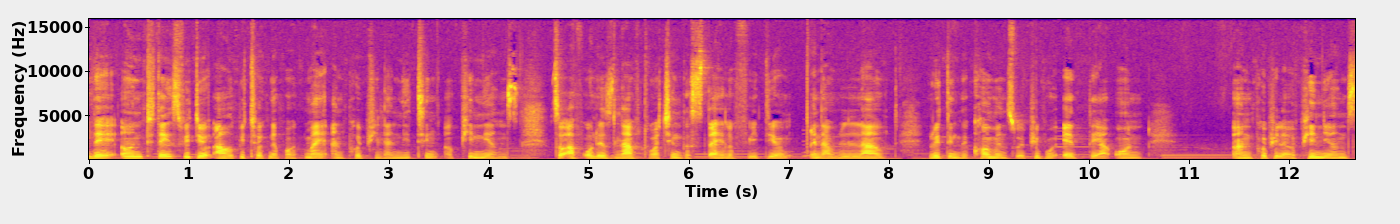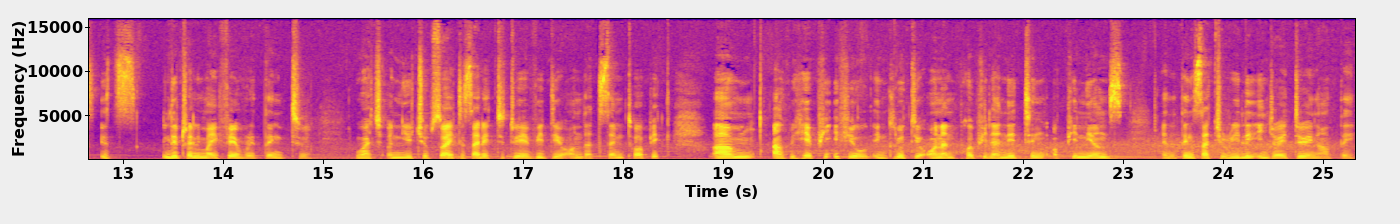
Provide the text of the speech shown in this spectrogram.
there, on today's video I'll be talking about my unpopular knitting opinions. So I've always loved watching the style of video and I've loved reading the comments where people add their own unpopular opinions. It's literally my favorite thing to watch on YouTube. So I decided to do a video on that same topic. Um, I'll be happy if you'll include your own unpopular knitting opinions and the things that you really enjoy doing out there.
